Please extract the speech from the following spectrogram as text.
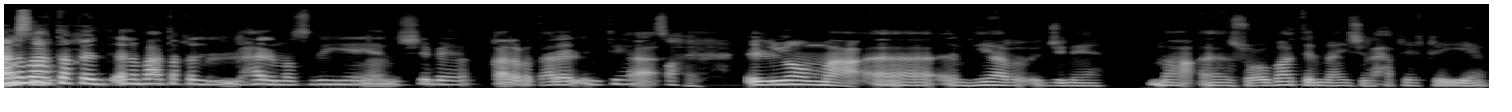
أنا بعتقد أنا بعتقد الحالة المصرية يعني شبه قربت على الانتهاء. صحيح. اليوم مع آه انهيار الجنيه مع آه صعوبات المعيشة الحقيقية.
